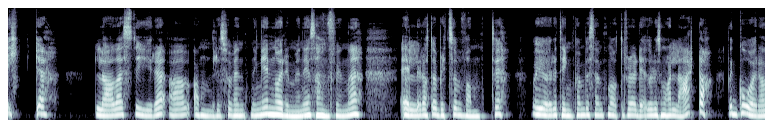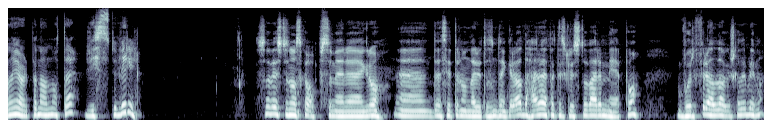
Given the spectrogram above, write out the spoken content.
Ikke la deg styre av andres forventninger, normene i samfunnet, eller at du har blitt så vant til å gjøre ting på en bestemt måte, for det er det du liksom har lært. da. Det går an å gjøre det på en annen måte hvis du vil. Så hvis du nå skal oppsummere, Gro eh, Det sitter noen der ute som tenker ja, det her har jeg faktisk lyst til å være med på. Hvorfor i alle dager skal de bli med?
